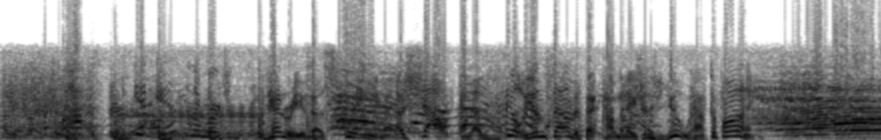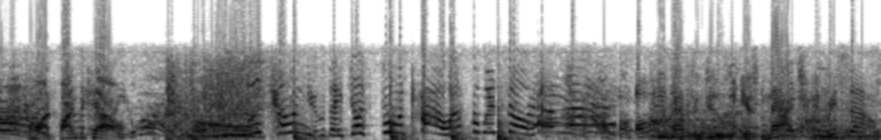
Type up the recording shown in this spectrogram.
Officer, it is an emergency. Henry is a scream and a shout and a zillion sound effect combinations you have to find. Come on, find the cow. I'm telling you, they just threw a cow out the window. All you have to do is match Henry's sound.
